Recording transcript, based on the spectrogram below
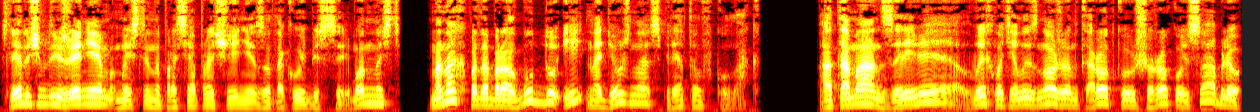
Следующим движением, мысленно прося прощения за такую бесцеремонность, монах подобрал Будду и надежно спрятал в кулак. Атаман заревел, выхватил из ножен короткую широкую саблю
